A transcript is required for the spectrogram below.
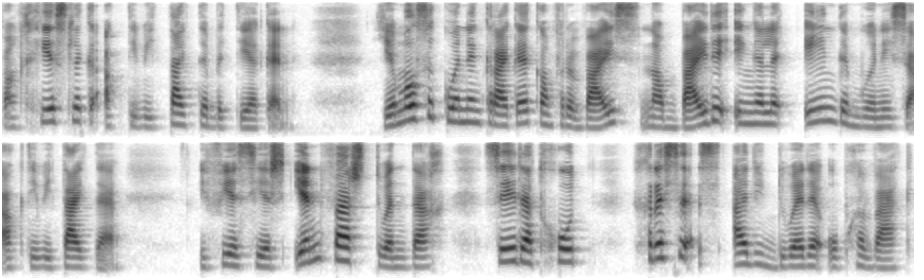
van geestelike aktiwiteite beteken. Hemelse koninkryke kan verwys na beide engele en demoniese aktiwiteite. Efesiërs 1:20 sê dat God Christus uit die dode opgewek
